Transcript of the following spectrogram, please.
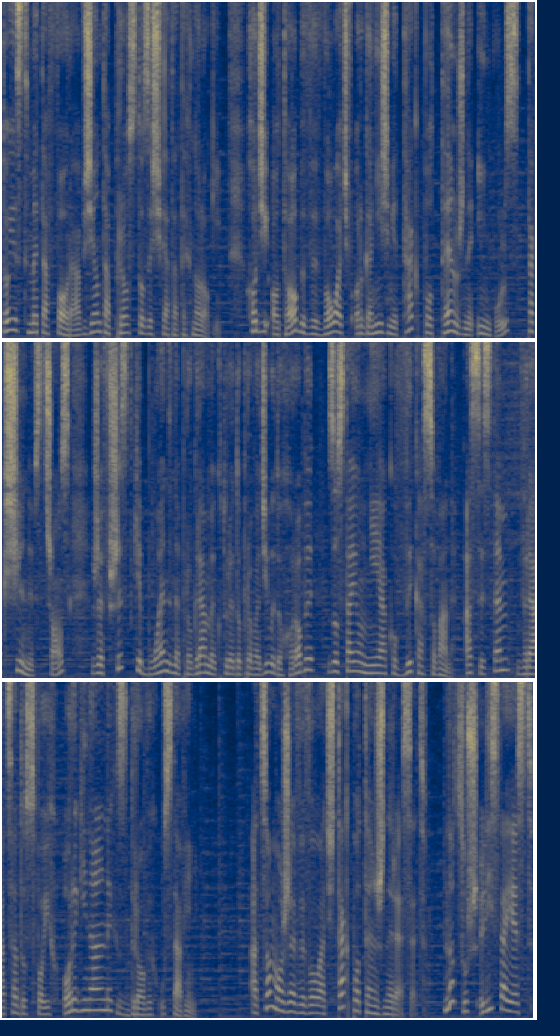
To jest metafora wzięta prosto ze świata technologii. Chodzi o to, by wywołać w organizmie tak potężny impuls, tak silny wstrząs, że wszystkie błędne programy, które doprowadziły do choroby, zostają niejako wykasowane, a system wraca do swoich oryginalnych, zdrowych ustawień. A co może wywołać tak potężny reset? No cóż, lista jest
